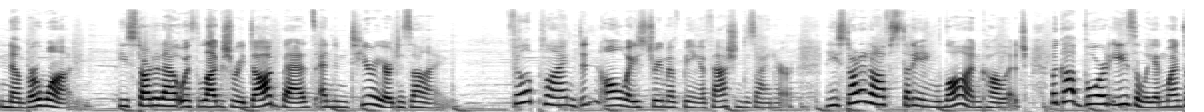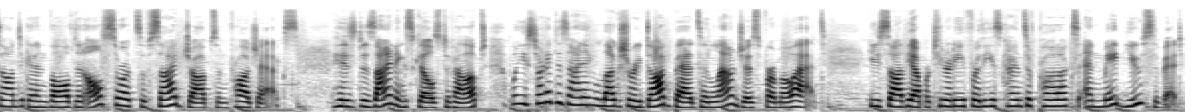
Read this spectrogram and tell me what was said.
Number 1. He started out with luxury dog beds and interior design. Philipp Plein didn't always dream of being a fashion designer. He started off studying law in college, but got bored easily and went on to get involved in all sorts of side jobs and projects. His designing skills developed when he started designing luxury dog beds and lounges for Moet. He saw the opportunity for these kinds of products and made use of it,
